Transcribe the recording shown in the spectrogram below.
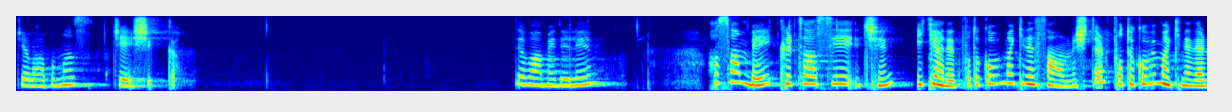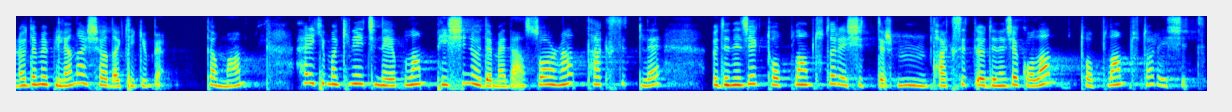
Cevabımız C şıkkı. Devam edelim. Hasan Bey kırtasiye için 2 adet fotokopi makinesi almıştır. Fotokopi makinelerin ödeme planı aşağıdaki gibi. Tamam. Her iki makine içinde yapılan peşin ödemeden sonra taksitle ödenecek toplam tutar eşittir. Hmm, taksitle ödenecek olan toplam tutar eşit.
